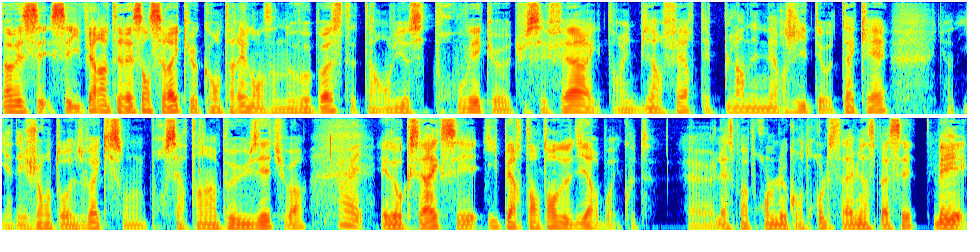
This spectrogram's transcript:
Non, mais c'est hyper intéressant. C'est vrai que quand tu arrives dans un nouveau poste, tu as envie aussi de prouver que tu sais faire et que tu as envie de bien faire. Tu es plein d'énergie, tu es au taquet. Il y a des gens autour de toi qui sont, pour certains, un peu usés, tu vois. Et donc, c'est vrai que c'est hyper tentant de dire Bon, écoute, euh, laisse-moi prendre le contrôle, ça va bien se passer. Mais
